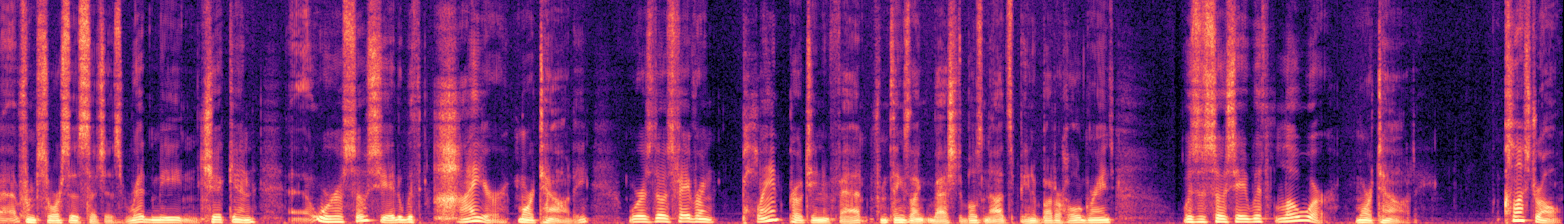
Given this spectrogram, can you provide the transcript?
uh, from sources such as red meat and chicken uh, were associated with higher mortality, whereas those favoring plant protein and fat from things like vegetables, nuts, peanut butter, whole grains, was associated with lower mortality. Cholesterol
